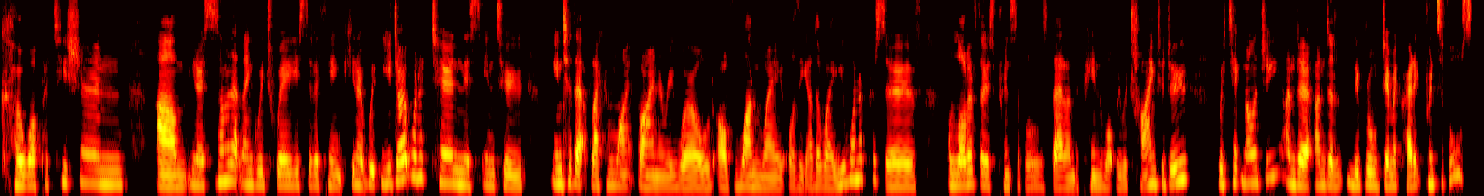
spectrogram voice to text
co-opetition. Um, you know, some of that language where you sort of think, you know, you don't want to turn this into into that black and white binary world of one way or the other way. You want to preserve a lot of those principles that underpin what we were trying to do with technology under under liberal democratic principles.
